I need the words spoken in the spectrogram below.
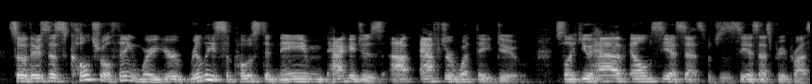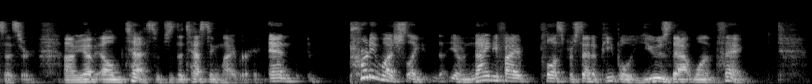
So there's this cultural thing where you're really supposed to name packages after what they do. So like you have Elm CSS, which is a CSS preprocessor. Um, you have Elm Test, which is the testing library, and pretty much like you know 95 plus percent of people use that one thing.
